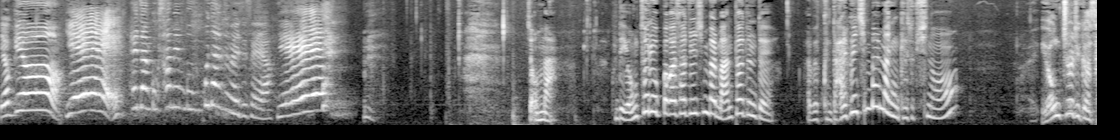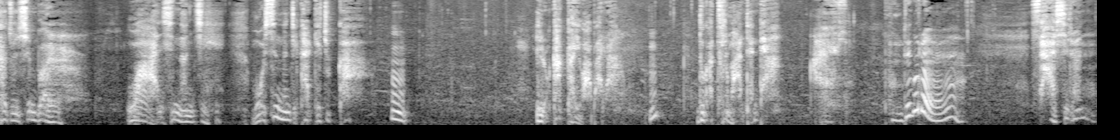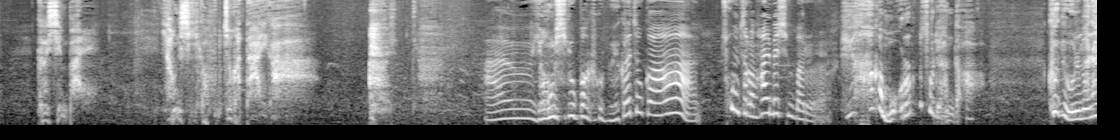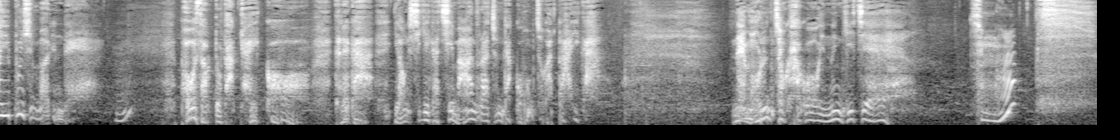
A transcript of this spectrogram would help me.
여기요. 예. 해장국 3인분 포장 좀 해주세요. 예. 저 엄마. 근데 영철이 오빠가 사준 신발 많다던데. 아, 왜 그 낡은 신발만 계속 신어? 영철이가 사준 신발. 와, 안 신는지, 못 신는지 가르쳐 줄까? 응. 이리 가까이 와봐라. 응? 누가 들으면 안 된다. 뭔데 그래? 사실은 그 신발, 형식이가 훔쳐갔다, 아이가. 아유, 영식이 오빠가 그걸 왜 가져가? 촌스러운 할매 신발을. 야가 모르는 소리 한다. 그게 얼마나 이쁜 신발인데. 보석도 박혀있고 그래가 영식이가 지 마누라 준다고 훔쳐갔다 아이가 내 모른 척 하고 있는 기제 정말?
